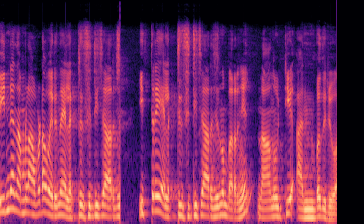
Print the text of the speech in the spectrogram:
പിന്നെ നമ്മൾ അവിടെ വരുന്ന ഇലക്ട്രിസിറ്റി ചാർജ് ഇത്രയും ഇലക്ട്രിസിറ്റി ചാർജ് എന്നും പറഞ്ഞ് നാനൂറ്റി അൻപത് രൂപ.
